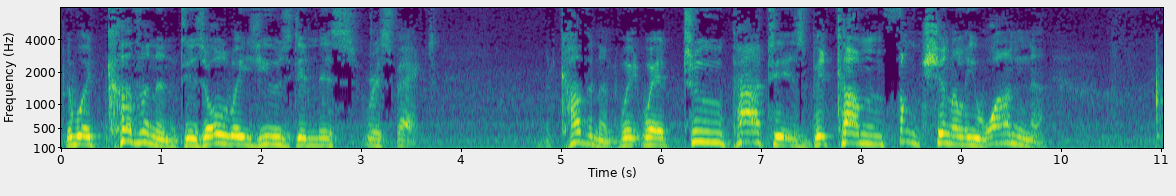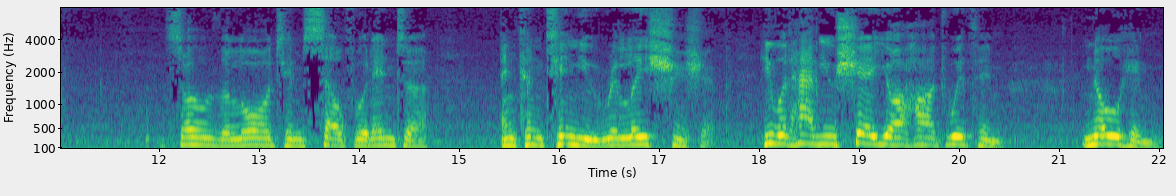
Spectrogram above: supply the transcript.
the word covenant is always used in this respect covenant where, where two parties become functionally one. So the Lord Himself would enter and continue relationship. He would have you share your heart with Him, know Him,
